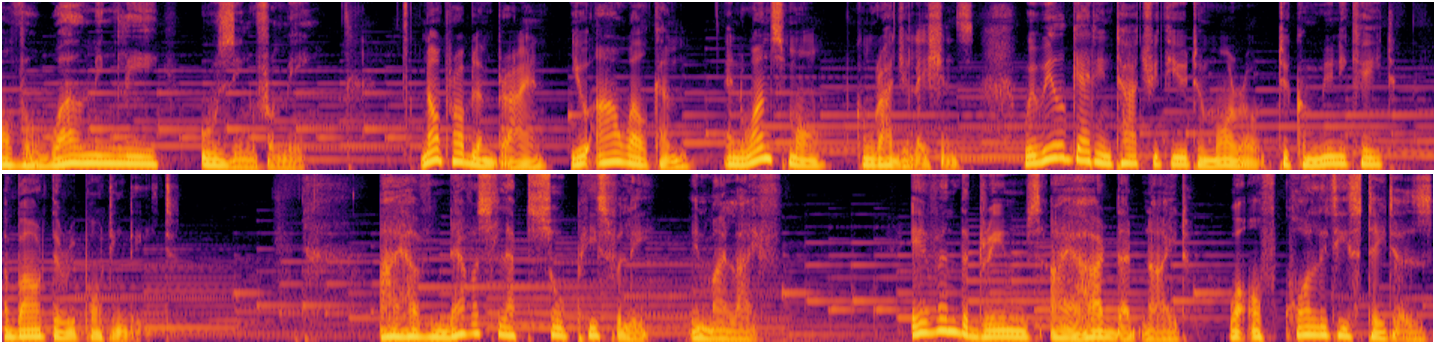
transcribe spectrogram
overwhelmingly oozing from me. No problem, Brian. You are welcome. And once more, congratulations. We will get in touch with you tomorrow to communicate about the reporting date. I have never slept so peacefully in my life. Even the dreams I had that night were of quality status,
